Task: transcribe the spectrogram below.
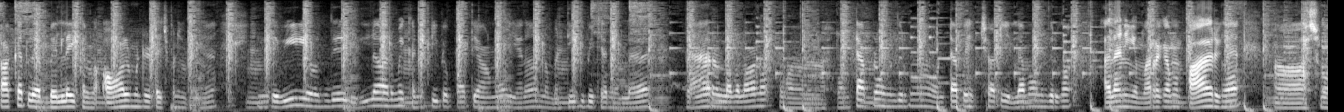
பக்கத்தில் பெல் ஐக்கனில் ஆல் மட்டும் டச் பண்ணி விட்ருங்க இந்த வீடியோ வந்து எல்லாருமே கண்டிப்பாக பார்த்தே ஆகணும். ஏன்னா நம்ம டிஜிபி சேனலில் வேறு லெவலான ஒன் டேப்லாம் வந்துருக்கும். ஒன் டேப்பு ஹெட்ஷாட்டு எல்லாமே வந்துருக்கும். அதெல்லாம் நீங்கள் மறக்காமல் பாருங்கள் சும்மா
